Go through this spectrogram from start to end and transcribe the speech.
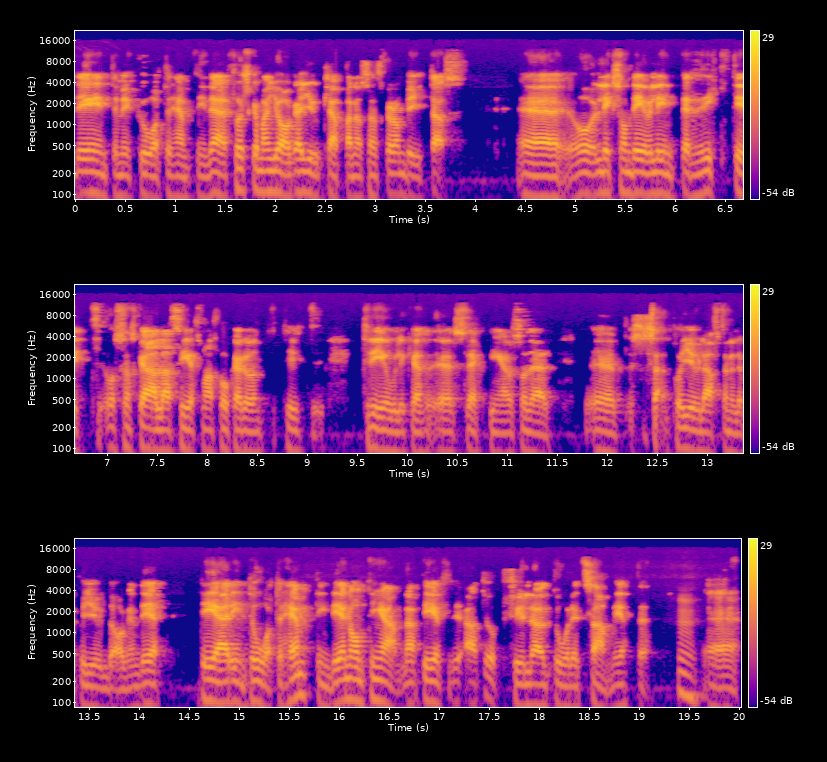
det är inte mycket återhämtning där. Först ska man jaga julklapparna och sen ska de bytas. Eh, och liksom det är väl inte riktigt, och sen ska alla ses, man ska åka runt till tre olika eh, släktingar och sådär. Eh, på julafton eller på juldagen. Det, det, är inte återhämtning, det är någonting annat. Det är att uppfylla ett dåligt samvete. Mm. Eh,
